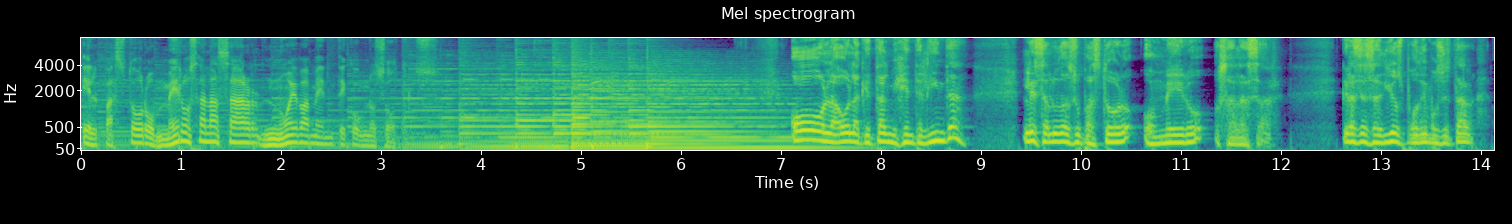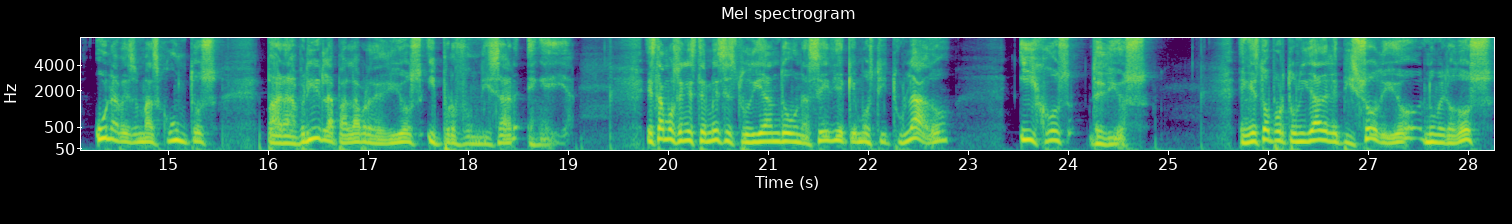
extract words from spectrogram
El pastor Homero Salazar nuevamente con nosotros. Hola, hola, ¿qué tal mi gente linda? Les saluda su pastor Homero Salazar. Gracias a Dios podemos estar una vez más juntos para abrir la palabra de Dios y profundizar en ella. Estamos en este mes estudiando una serie que hemos titulado Hijos de Dios. En esta oportunidad el episodio número 2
